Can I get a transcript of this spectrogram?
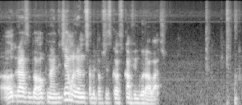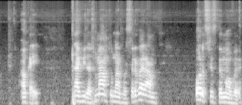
od razu do okna, gdzie możemy sobie to wszystko skonfigurować. Ok, jak widać, mam tu nazwę serwera, port systemowy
